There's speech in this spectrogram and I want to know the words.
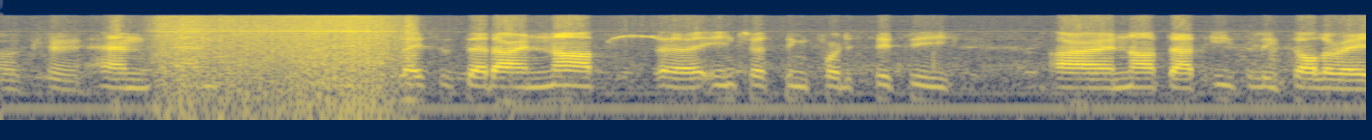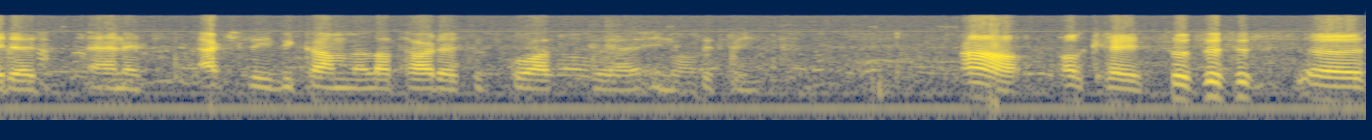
Okay. And, and places that are not uh, interesting for the city are not that easily tolerated, and it's actually become a lot harder to squat uh, in the city. Ah, okay. So this is uh,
